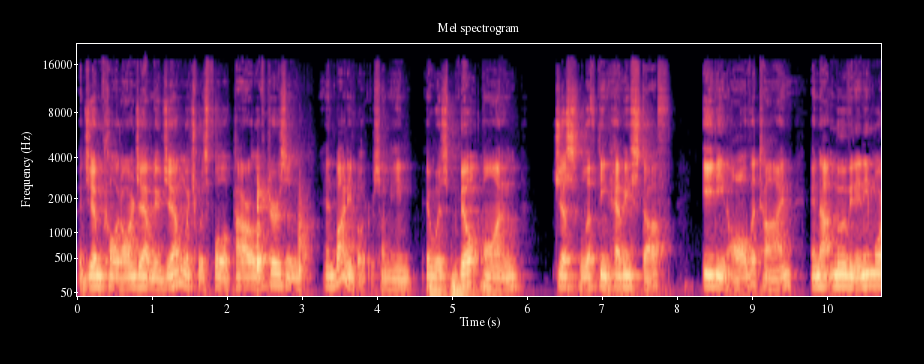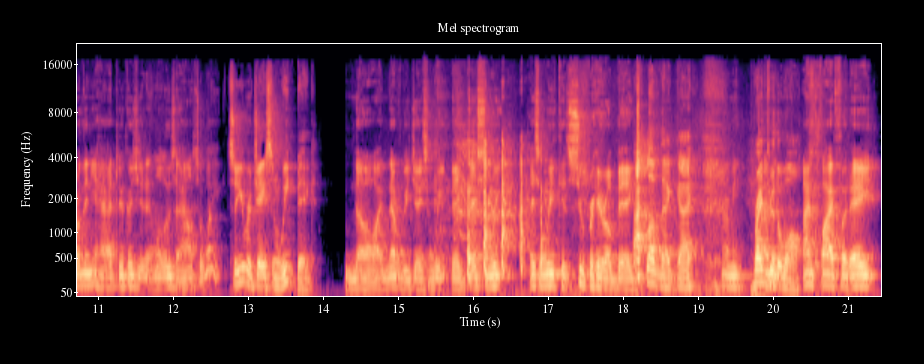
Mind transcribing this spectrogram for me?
a gym called Orange Avenue Gym, which was full of powerlifters and, and bodybuilders. I mean, it was built on just lifting heavy stuff, eating all the time, and not moving any more than you had to because you didn't want to lose an ounce of weight. So you were Jason Wheat big. No, I'd never be Jason Wheat big. Jason Wheat, Jason Wheat is superhero big. I love that guy. I mean, Right I through mean, the wall. I'm five foot eight.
